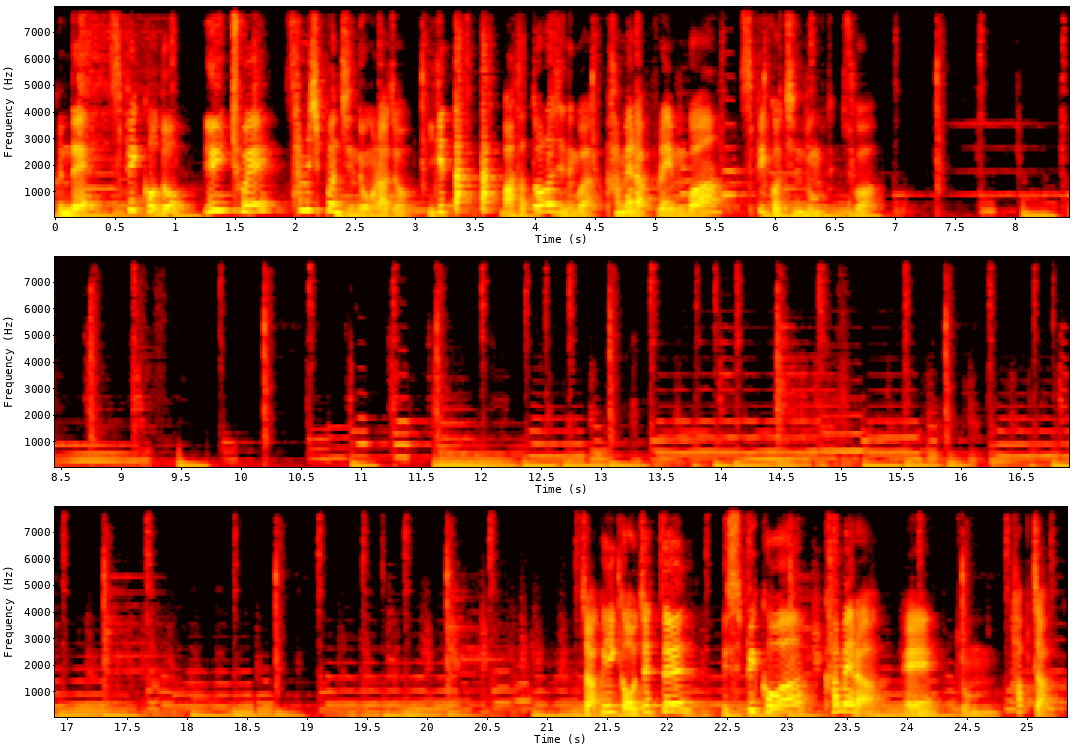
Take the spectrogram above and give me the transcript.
근데 스피커도 1초에 30번 진동을 하죠. 이게 딱딱 맞아 떨어지는 거야. 카메라 프레임과 스피커 진동 수와. 자, 그러니까 어쨌든 이 스피커와 카메라의 좀 합작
